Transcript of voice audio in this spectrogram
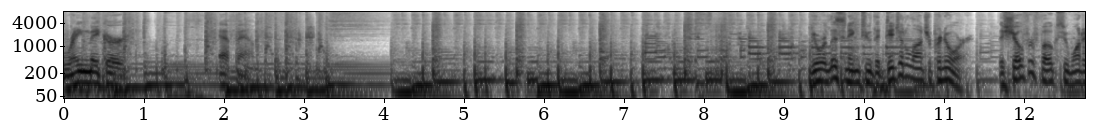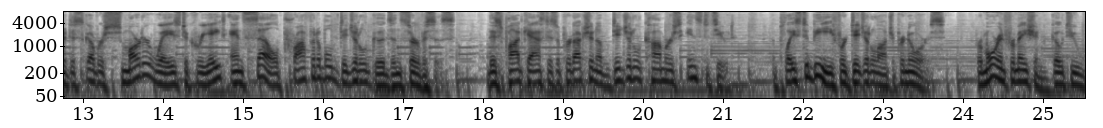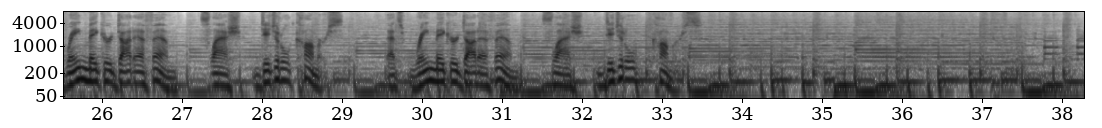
Rainmaker FM. You're listening to The Digital Entrepreneur, the show for folks who want to discover smarter ways to create and sell profitable digital goods and services. This podcast is a production of Digital Commerce Institute, the place to be for digital entrepreneurs. For more information, go to rainmaker.fm slash digital commerce. That's rainmaker.fm slash digital commerce.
